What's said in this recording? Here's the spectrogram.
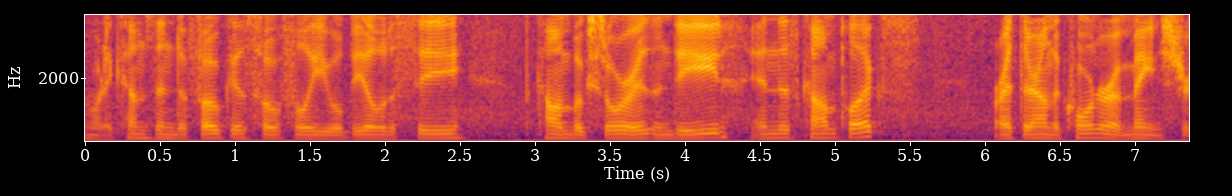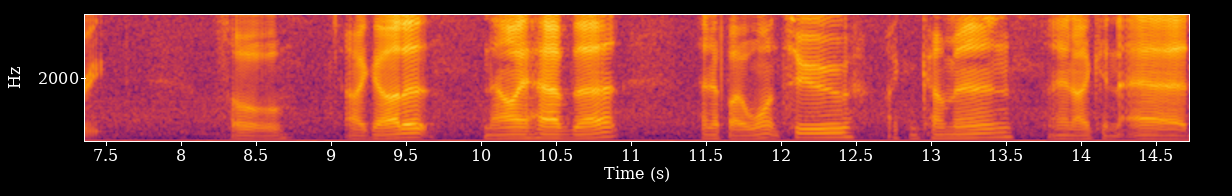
And when it comes into focus, hopefully you will be able to see the comic book store is indeed in this complex, right there on the corner of Main Street. So I got it. Now I have that. And if I want to, I can come in and I can add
